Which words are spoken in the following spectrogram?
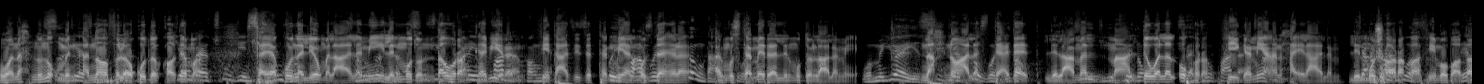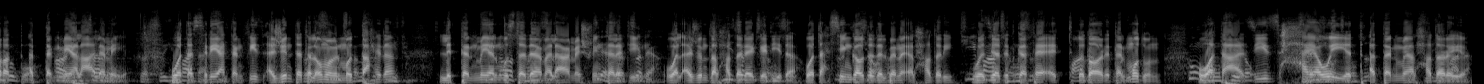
ونحن نؤمن أنه في العقود القادمة سيكون اليوم العالمي للمدن دورا كبيرا في تعزيز التنمية المزدهرة المستمرة للمدن العالمية. نحن على استعداد للعمل مع الدول الأخرى في جميع أنحاء العالم للمشاركة في مبادرة التنمية العالمية وتسريع تنفيذ أجندة الأمم المتحدة للتنمية المستدامة لعام 2030 والأجندة الحضرية الجديدة وتحسين جودة البناء الحضري وزيادة كفاءة إدارة المدن وتعزيز حيوية التنمية الحضرية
